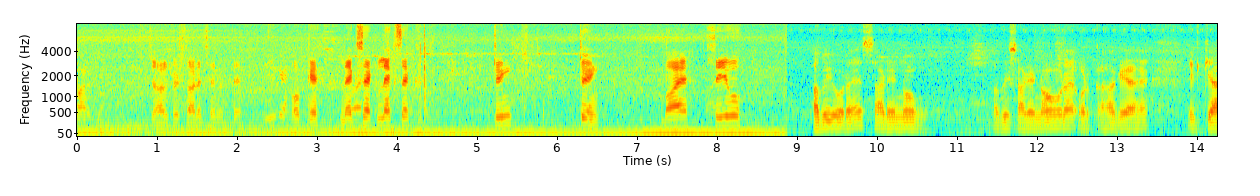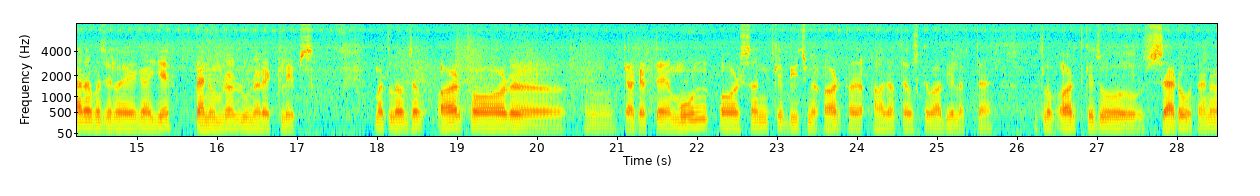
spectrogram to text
पार्क में। चल फिर साढ़े छः मिलते हैं। ठीक है। ओके लेग सेक लेग सेक टिंग टिंग बाय सी यू अभी हो रहा है साढ़े नौ। अभी साढ़े नौ हो रहा है और कहा गया है ग्यारह बजे लगेगा ये पेनुम्ब्रा लूनर एक्लिप्स मतलब जब अर्थ और अ, क्या कहते हैं मून और सन के बीच में अर्थ आ आ जाता है उसके बाद ये लगता है। मतलब अर्थ के जो शेडो होता है ना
